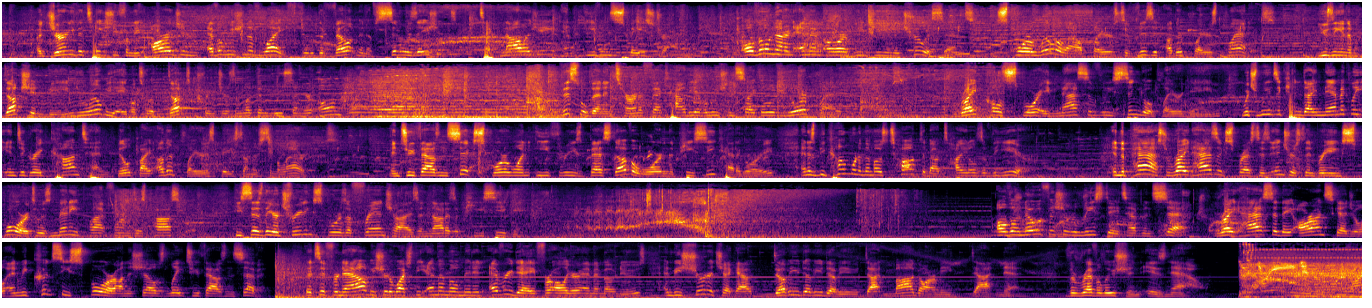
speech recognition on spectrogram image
A journey that takes you from the origin and evolution of life through the development of civilizations, technology, and even space travel. Although not an MMORPG in the truest sense, Spore will allow players to visit other players' planets. Using an abduction beam, you will be able to abduct creatures and let them loose on your own planet. This will then in turn affect how the evolution cycle of your planet evolves. Wright calls Spore a massively single-player game, which means it can dynamically integrate content built by other players based on their similarities. In 2006, Spore won E3's Best of award in the PC category and has become one of the most talked about titles of the year. In the past, Wright has expressed his interest in bringing Spore to as many platforms as possible. He says they are treating Spore as a franchise and not as a PC game. Although no official release dates have been set, Wright has said they are on schedule and we could see Spore on the shelves late 2007. That's it for now. Be sure to watch the MMO Minute every day for all your MMO news, and be sure to check out www.mogarmy.net. The revolution is now. Three, two, one.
